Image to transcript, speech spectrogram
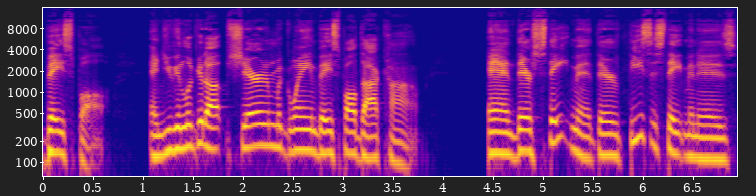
baseball. And you can look it up, SheridanMcGuaneBaseball.com. And their statement, their thesis statement is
